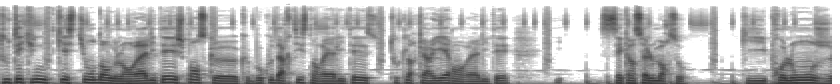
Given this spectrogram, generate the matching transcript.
tout est qu'une question d'angle. En réalité, je pense que, beaucoup d'artistes, en réalité, toute leur carrière, en réalité, c'est qu'un seul morceau qui prolonge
